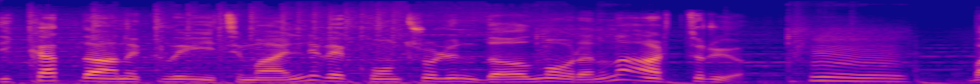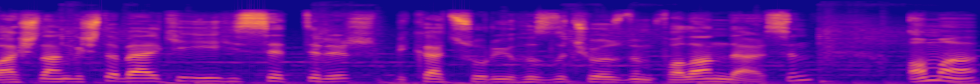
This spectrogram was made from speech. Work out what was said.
dikkat dağınıklığı ihtimalini ve kontrolün dağılma oranını arttırıyor. Hmm, Başlangıçta belki iyi hissettirir, birkaç soruyu hızlı çözdüm falan dersin ama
